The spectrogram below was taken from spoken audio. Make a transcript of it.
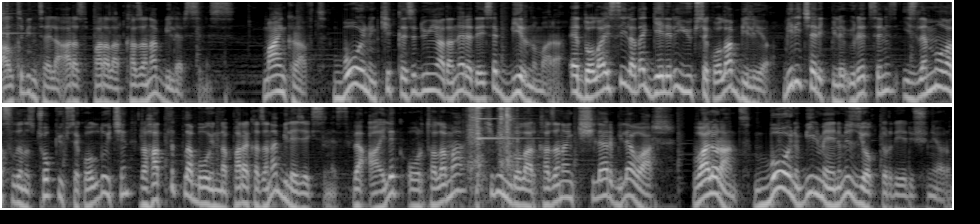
6000 TL arası paralar kazanabilirsiniz. Minecraft. Bu oyunun kitlesi dünyada neredeyse bir numara. E dolayısıyla da geliri yüksek olabiliyor. Bir içerik bile üretseniz izlenme olasılığınız çok yüksek olduğu için rahatlıkla bu oyunda para kazanabileceksiniz. Ve aylık ortalama 2000 dolar kazanan kişiler bile var. Valorant. Bu oyunu bilmeyenimiz yoktur diye düşünüyorum.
